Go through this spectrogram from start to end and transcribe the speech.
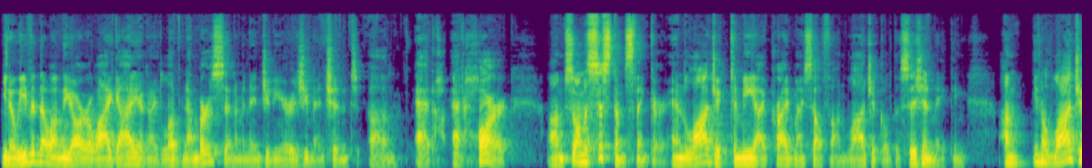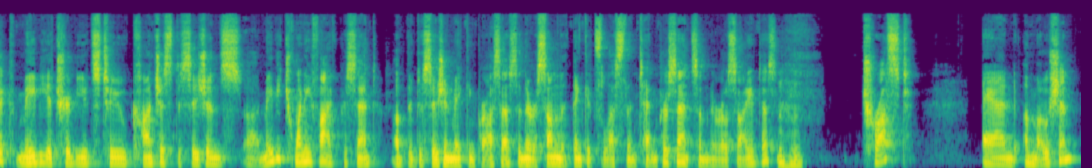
you know, even though I'm the ROI guy and I love numbers and I'm an engineer, as you mentioned, um, at at heart, um, so I'm a systems thinker. And logic, to me, I pride myself on logical decision making. Um, you know, logic maybe attributes to conscious decisions, uh, maybe 25% of the decision making process. And there are some that think it's less than 10%, some neuroscientists. Mm-hmm. Trust and emotion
